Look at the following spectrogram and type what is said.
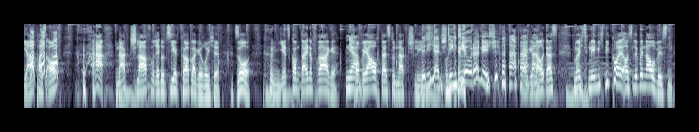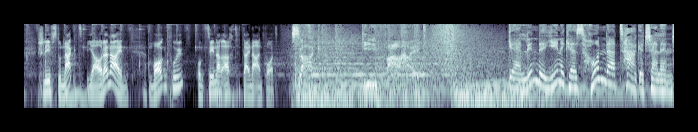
ja, pass auf. Nackt schlafen reduziert Körpergerüche. So, jetzt kommt deine Frage. Ja. Ich hoffe ja auch, dass du nackt schläfst. Bin ich ein Stinktier oder nicht? Ja, genau das möchte nämlich Nicole aus Lübbenau wissen. Schläfst du nackt? Ja oder nein? Morgen früh um 10 nach 8 deine Antwort. Sag die Wahrheit. Gerlinde Jenekes 100-Tage-Challenge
